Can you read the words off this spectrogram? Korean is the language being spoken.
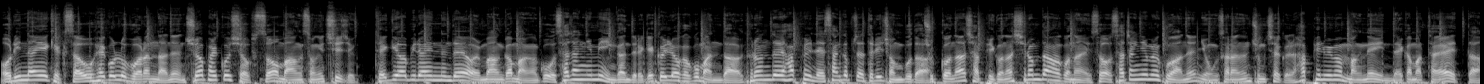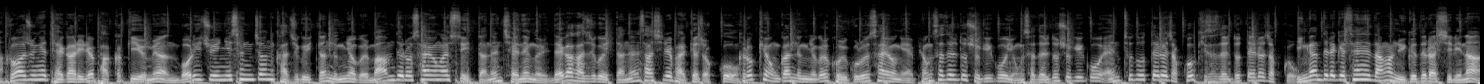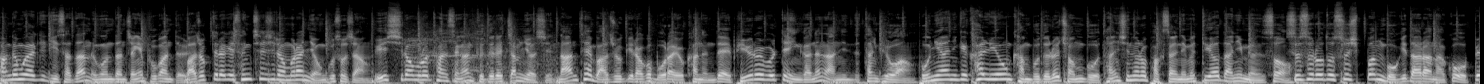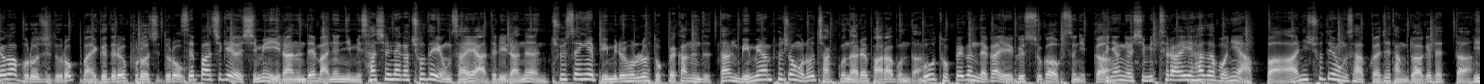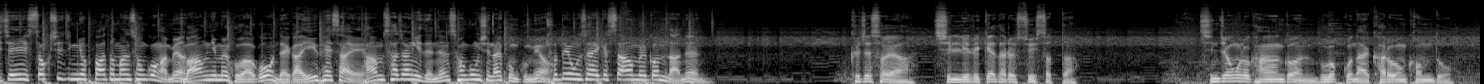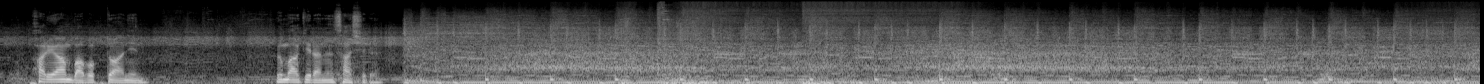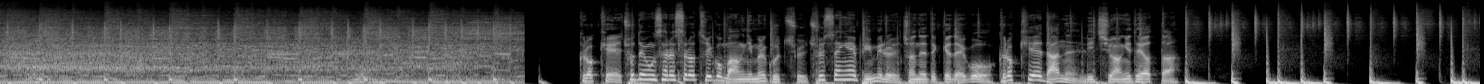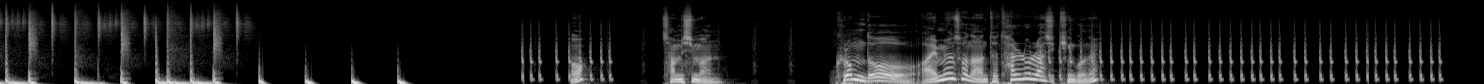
어린 나이에 객사 후 해골로 부활한 나는 취업할 곳이 없어 망성이 취직. 대기업이라 했는데 얼마 안가 망하고 사장님이 인간들에게 끌려가고 만다. 그런데 하필 내 상급자들이 전부 다 죽거나 잡히거나 실험당하거나 해서 사장님을 구하는 용사라는 중책을 하필이면 막내인 내가 맡아야 했다. 그 와중에 대가리를 바깥 끼우면 머리 주인이 생전 가지고 있던 능력을 마음대로 사용할 수 있다는 재능을 내가 가지고 있다는 사실이 밝혀졌고 그렇게 온갖 능력을 골고루 사용해 병사들도 죽이고 용사들도 죽이고 엔투도 때려잡고 기사들도 때려잡고 인간들에게 세뇌당한 위그드라실이나 황금 갈기 기사단 응원단장의 부관들. 마족들에게 생체 실험을 한 연구소장. 위 실험으로 탄생한 그들의 짬 여신. 나한테 마족이라고 뭐라 욕하는데 비율을 볼때 인간은 아닌 듯한 교황. 본의 아니게 칼리온 간부들을 전부 단신으로 박살내며 뛰어다니면서 스스로도 수십 번 목이 달아나고 뼈가 부러지도록 말 그대로 부러지도록 쇠 빠지게 열심히 일하는데 마녀님이 사실 내가 초대 용사의 아들이라는 출생의 비밀을 홀로 독백하는 듯한 미묘한 표정으로 자꾸 나를 바라본다. 뭐 독백은 내가 읽을 수가 없으니까 그냥 열심히 트라이 하다 보니 아빠 아니 초대 용사 앞까지 당도하게 됐다. 이제 이 썩시 직료 파더만 성공하면 마왕님을 구하고 내가 이 회사의 다음 사장이 되는 성공신을 꿈꾸며 초대 용사에게 싸움을 건 나는 그제서야 진리를 깨달을 수 있었다. 진정으로 강한 건 무겁고 날카로운 검도 화려한 마법도 아닌 음악이라는 사실을. 그렇게 초대용사를 쓰러뜨리고 마왕님을 구출, 출생의 비밀을 전해 듣게 되고 그렇기에 나는 리치왕이 되었다. 어? 잠시만. 그럼 너 알면서 나한테 탈룰라 시킨 거네?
